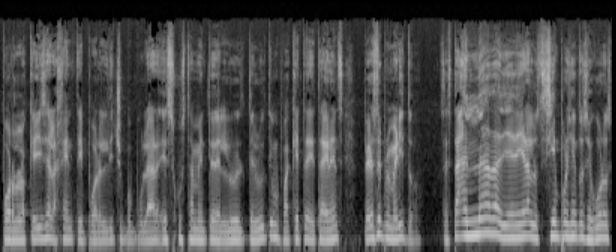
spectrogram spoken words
por lo que dice la gente y por el dicho popular, es justamente del, del último paquete de Titans, pero es el primerito. O sea, está a nada de ir a los 100% seguros.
